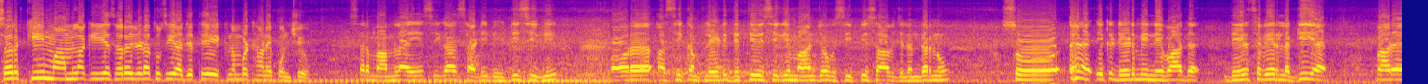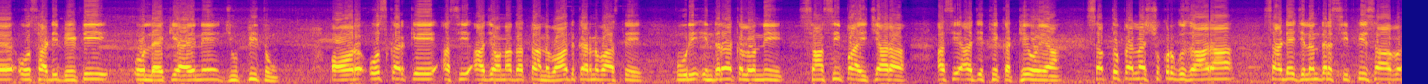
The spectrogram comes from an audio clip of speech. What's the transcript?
ਸਰ ਕੀ ਮਾਮਲਾ ਕੀ ਹੈ ਸਰ ਜਿਹੜਾ ਤੁਸੀਂ ਅੱਜ ਇੱਥੇ ਇੱਕ ਨੰਬਰ ਥਾਣੇ ਪਹੁੰਚੇ ਹੋ? ਸਰ ਮਾਮਲਾ ਇਹ ਸੀਗਾ ਸਾਡੀ ਬੇਟੀ ਸੀਗੀ। ਔਰ ਅਸੀਂ ਕੰਪਲੇਂਟ ਦਿੱਤੀ ਹੋਈ ਸੀਗੀ ਮਾਨਯੋਗ ਸੀਪੀ ਸਾਹਿਬ ਜਲੰਧਰ ਨੂੰ। ਸੋ, ਇੱਕ ਡੇਢ ਮਹੀਨੇ ਬਾਅਦ ਦੇਰ ਸਵੇਰ ਲੱਗੀ ਹੈ, ਪਰ ਉਹ ਸਾਡੀ ਬੇਟੀ ਉਹ ਲੈ ਕੇ ਆਏ ਨੇ ਯੂਪੀ ਤੋਂ। ਔਰ ਉਸ ਕਰਕੇ ਅਸੀਂ ਅੱਜ ਉਹਨਾਂ ਦਾ ਧੰਨਵਾਦ ਕਰਨ ਵਾਸਤੇ ਪੂਰੀ ਇੰਦਰਾ ਕਲੋਨੀ, ਸਾਂਸੀ ਭਾਈਚਾਰਾ ਅਸੀਂ ਅੱਜ ਇੱਥੇ ਇਕੱਠੇ ਹੋਏ ਹਾਂ। ਸਭ ਤੋਂ ਪਹਿਲਾਂ ਸ਼ੁਕਰਗੁਜ਼ਾਰ ਹਾਂ ਸਾਡੇ ਜਲੰਧਰ ਸੀਪੀ ਸਾਹਿਬ,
